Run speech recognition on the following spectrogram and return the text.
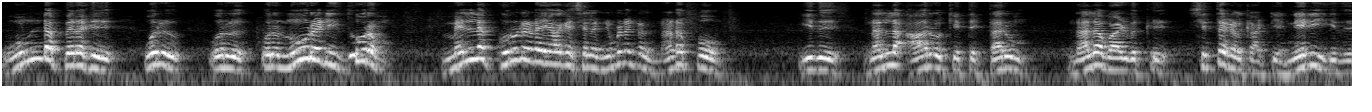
உண்ட பிறகு ஒரு ஒரு ஒரு நூறடி தூரம் மெல்ல குறுநடையாக சில நிமிடங்கள் நடப்போம். இது நல்ல ஆரோக்கியத்தை தரும் நல வாழ்வுக்கு சித்தர்கள் காட்டிய நெறி இது.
